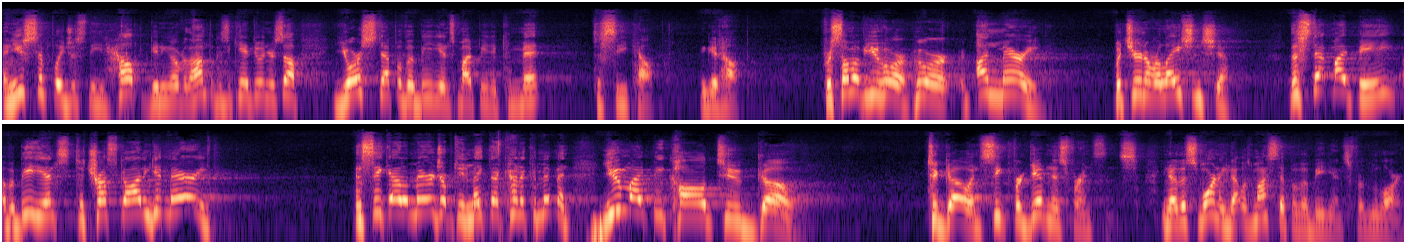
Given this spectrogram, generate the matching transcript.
And you simply just need help getting over the hump because you can't do it yourself. Your step of obedience might be to commit to seek help and get help. For some of you who are, who are unmarried, but you're in a relationship, the step might be of obedience to trust God and get married and seek out a marriage opportunity, make that kind of commitment. You might be called to go, to go and seek forgiveness, for instance. You know, this morning, that was my step of obedience for the Lord.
